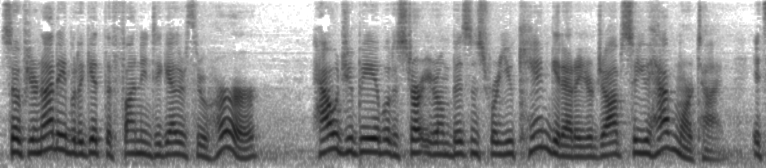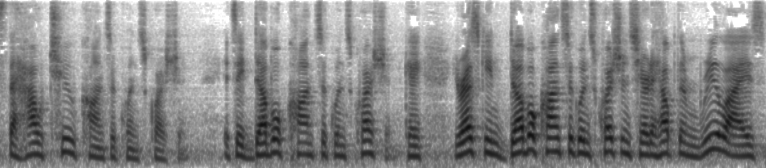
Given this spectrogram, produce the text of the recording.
So if you're not able to get the funding together through her, how would you be able to start your own business where you can get out of your job so you have more time? It's the how to consequence question. It's a double consequence question. Okay, you're asking double consequence questions here to help them realize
